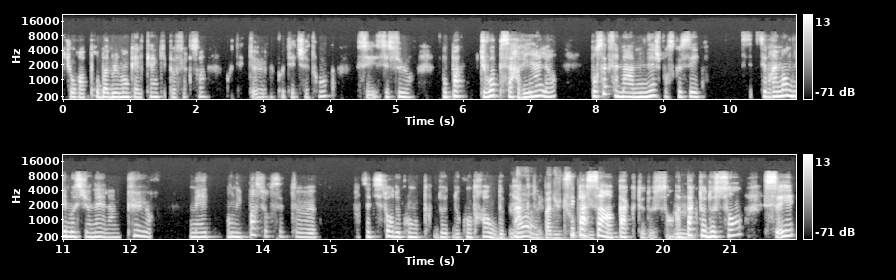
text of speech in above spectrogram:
tu auras probablement quelqu'un qui peut faire ça à côté de, à côté de chez toi. C'est, sûr. Faut pas, tu vois, ça revient là. Pour ça que ça m'a amené, je pense que c'est, c'est c'est vraiment de l'émotionnel, hein, pur. Mais on n'est pas sur cette, euh, cette histoire de, contra- de, de contrat ou de pacte. Non, pas du C'est tout, pas pas ça un pacte de sang. Un Hmm. pacte de sang, c'est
